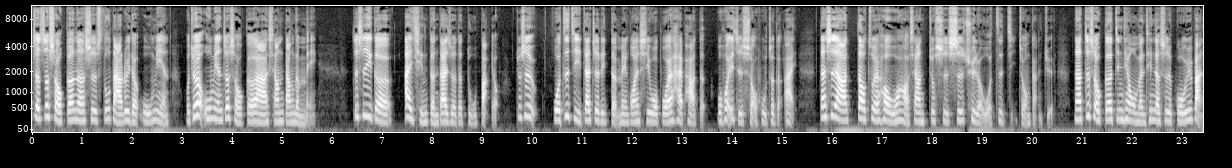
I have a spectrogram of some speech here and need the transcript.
着这首歌呢是苏打绿的《无眠》，我觉得《无眠》这首歌啊相当的美，这是一个爱情等待着的独白哦，就是我自己在这里等没关系，我不会害怕的，我会一直守护这个爱。但是啊，到最后我好像就是失去了我自己这种感觉。那这首歌今天我们听的是国语版，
